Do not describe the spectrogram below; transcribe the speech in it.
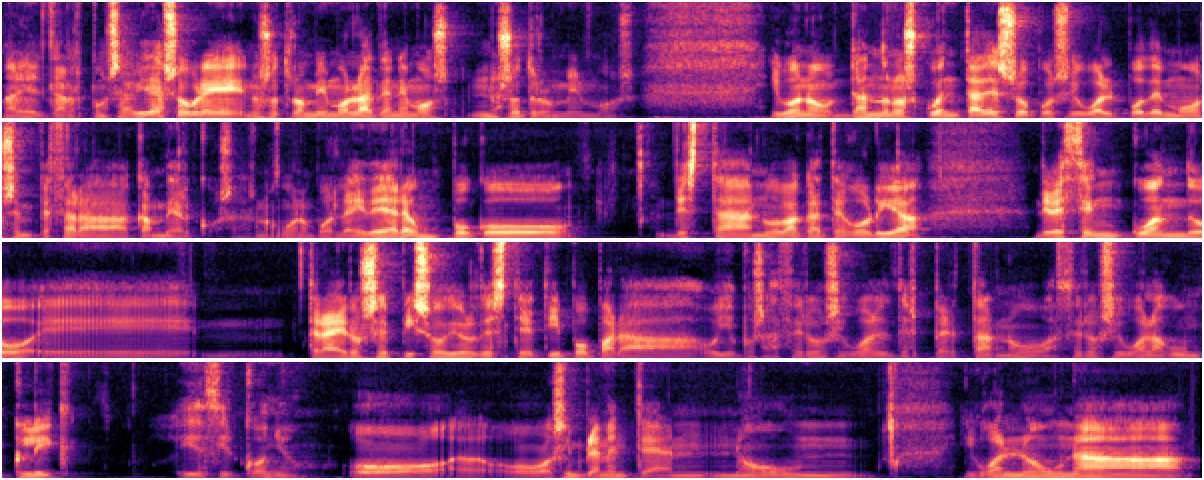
¿vale? La responsabilidad sobre nosotros mismos la tenemos nosotros mismos. Y bueno, dándonos cuenta de eso, pues igual podemos empezar a cambiar cosas, ¿no? Bueno, pues la idea era un poco de esta nueva categoría, de vez en cuando... Eh, traeros episodios de este tipo para, oye, pues haceros igual despertar, ¿no? O haceros igual algún clic y decir, coño. O, simplemente no un. Igual no una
